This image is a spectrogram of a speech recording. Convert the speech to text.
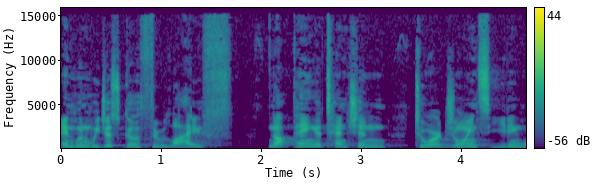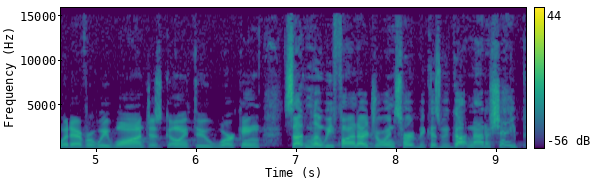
And when we just go through life, not paying attention to our joints, eating whatever we want, just going through working, suddenly we find our joints hurt because we've gotten out of shape.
